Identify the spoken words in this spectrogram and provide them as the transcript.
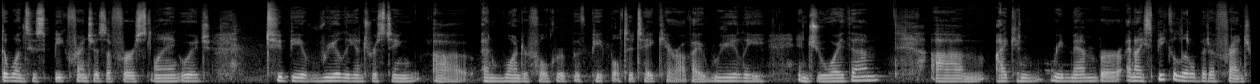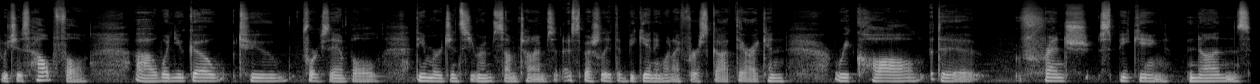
the ones who speak French as a first language, to be a really interesting uh, and wonderful group of people to take care of. I really enjoy them. Um, I can remember, and I speak a little bit of French, which is helpful uh, when you go to, for example, the emergency room sometimes, especially at the beginning when I first got there. I can recall the French speaking nuns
